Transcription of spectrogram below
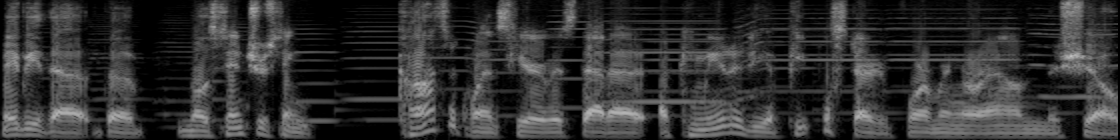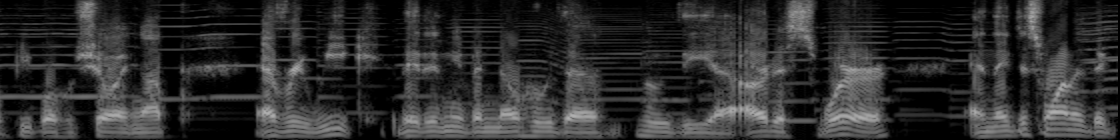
Maybe the the most interesting consequence here is that a, a community of people started forming around the show. People showing up every week. They didn't even know who the who the uh, artists were, and they just wanted to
